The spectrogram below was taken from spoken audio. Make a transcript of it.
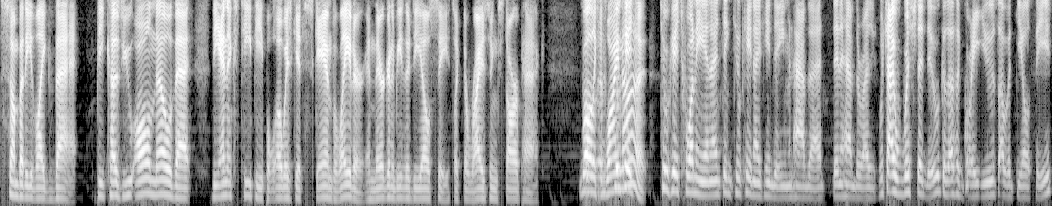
somebody like that? Because you all know that the NXT people always get scanned later, and they're going to be the DLC. It's like the Rising Star Pack. So, Well, like, why 2K not? 2K20 and I think 2K19 didn't even have that. They didn't have the rising, which I wish they do because that's a great use of a DLC.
